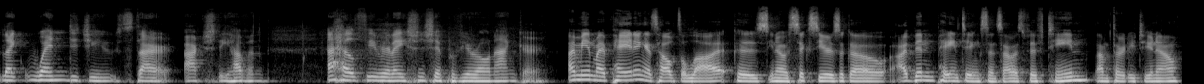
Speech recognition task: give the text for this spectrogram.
Like when did you start actually having a healthy relationship with your own anger? I mean, my painting has helped a lot because, you know, six years ago, I've been painting since I was 15. I'm 32 now.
